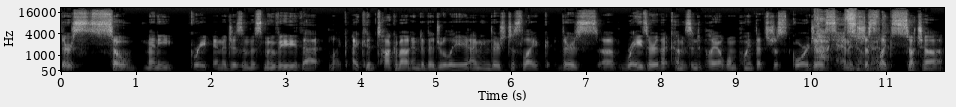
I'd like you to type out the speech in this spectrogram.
there's so many great images in this movie that like i could talk about individually. I mean there's just like there's a razor that comes into play at one point that's just gorgeous. God, yeah, and it's so just good. like such a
